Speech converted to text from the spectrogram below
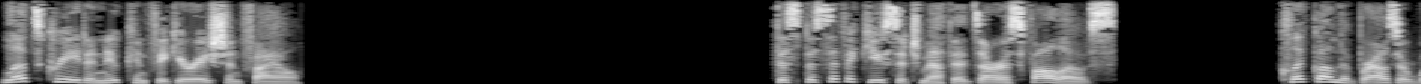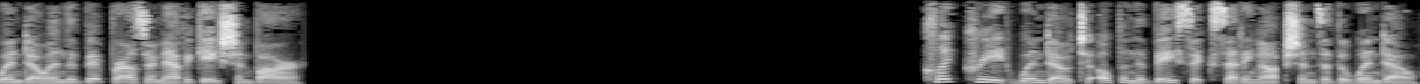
Let's create a new configuration file. The specific usage methods are as follows. Click on the browser window in the BitBrowser navigation bar. Click Create Window to open the basic setting options of the window.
